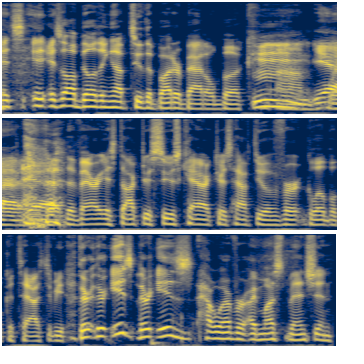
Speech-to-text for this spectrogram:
it's it's all building up to the butter battle book um, Mm, yeah, where yeah. The, various dr seuss characters have to avert global catastrophe there there is there is however i must mention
